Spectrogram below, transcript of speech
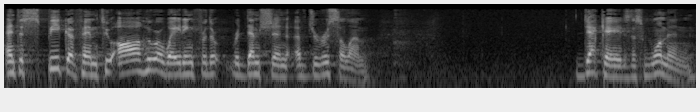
and to speak of him to all who were waiting for the redemption of Jerusalem. Decades, this woman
